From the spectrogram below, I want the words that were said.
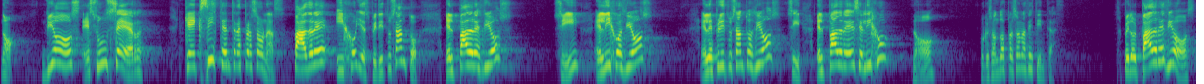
No, Dios es un ser que existe en tres personas, Padre, Hijo y Espíritu Santo. ¿El Padre es Dios? Sí. ¿El Hijo es Dios? ¿El Espíritu Santo es Dios? Sí. ¿El Padre es el Hijo? No, porque son dos personas distintas. Pero el Padre es Dios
